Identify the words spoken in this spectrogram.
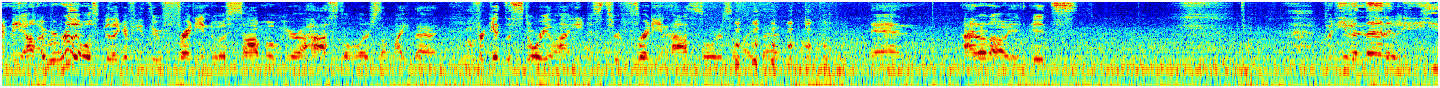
I mean, it would really almost be like if you threw Freddy into a Saw movie or a Hostel or something like that. Forget the storyline. You just threw Freddy in Hostel or something like that. and I don't know. It, it's but even then, it, he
